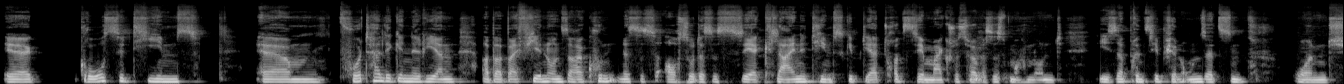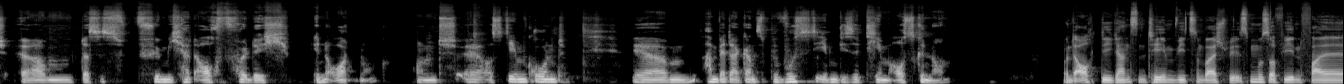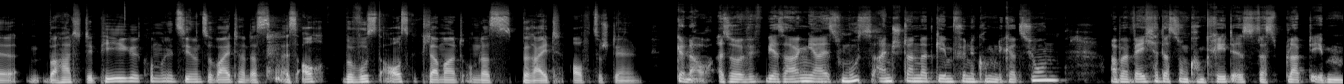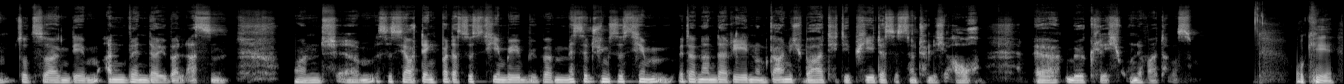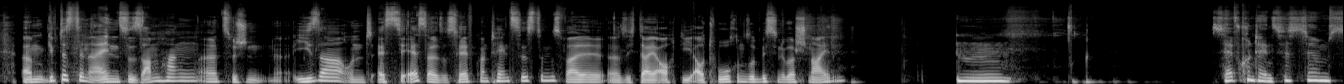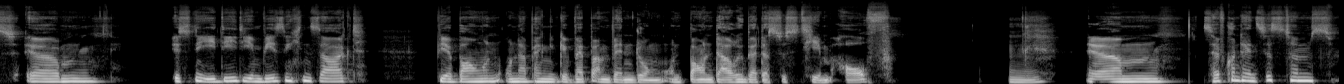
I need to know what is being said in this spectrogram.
äh, große Teams ähm, Vorteile generieren. Aber bei vielen unserer Kunden ist es auch so, dass es sehr kleine Teams gibt, die ja halt trotzdem Microservices machen und dieser Prinzipien umsetzen. Und ähm, das ist für mich halt auch völlig in Ordnung. Und äh, aus dem Grund ähm, haben wir da ganz bewusst eben diese Themen ausgenommen. Und auch die ganzen Themen wie zum Beispiel, es muss auf jeden Fall über HTTP kommunizieren und so weiter, das ist auch bewusst ausgeklammert, um das bereit aufzustellen. Genau, also wir sagen ja, es muss einen Standard geben für eine Kommunikation, aber welcher das nun konkret ist, das bleibt eben sozusagen dem Anwender überlassen. Und ähm, es ist ja auch denkbar, dass Systeme über Messaging-System miteinander reden und gar nicht über HTTP. Das ist natürlich auch äh, möglich ohne weiteres. Okay. Ähm, gibt es denn einen Zusammenhang äh, zwischen äh, ISA und SCS, also Self-Contained Systems, weil äh, sich da ja auch die Autoren so ein bisschen überschneiden? Mm. Self-Contained Systems ähm, ist eine Idee, die im Wesentlichen sagt, wir bauen unabhängige Webanwendungen und bauen darüber das System auf. Mhm. Ähm, Self-Contained Systems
